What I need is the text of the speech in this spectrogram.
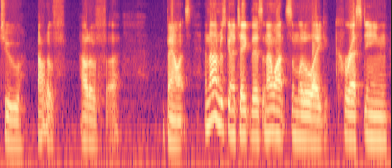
too out of out of uh, balance. And now I'm just going to take this and I want some little like cresting,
